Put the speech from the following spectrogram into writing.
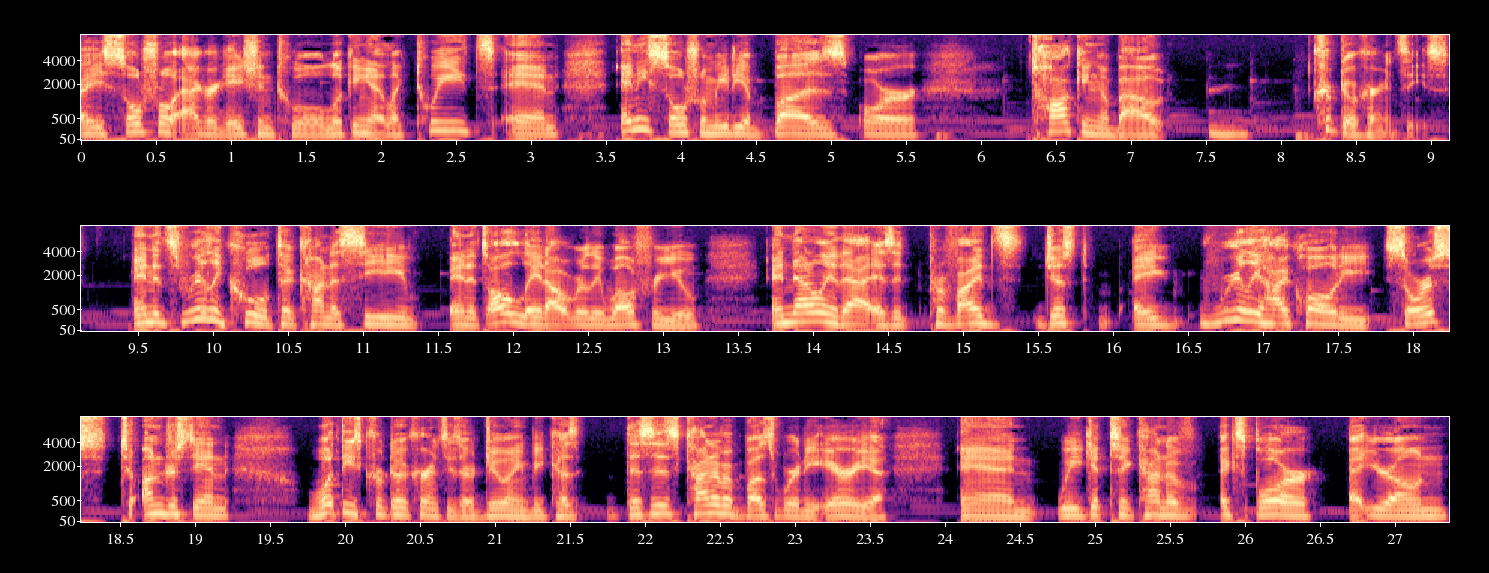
a social aggregation tool, looking at like tweets and any social media buzz or talking about cryptocurrencies. And it's really cool to kind of see, and it's all laid out really well for you. And not only that, is it provides just a really high quality source to understand what these cryptocurrencies are doing because this is kind of a buzzwordy area and we get to kind of explore at your own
